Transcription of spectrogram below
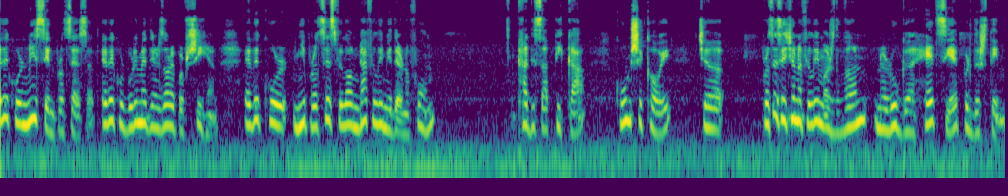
edhe kur nisin proceset, edhe kur burimet njerëzore përfshihen, edhe kur një proces fillon nga fillimi deri në fund, ka disa pika ku unë shikoj që procesi që në fillim është vënë në rrugë hecje për dështim.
